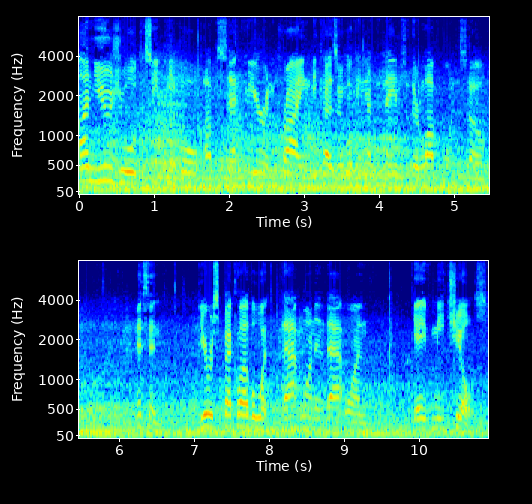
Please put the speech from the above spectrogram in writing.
unusual to see people upset here and crying because they're looking at the names of their loved ones. So listen, your respect level, with that one and that one gave me chills.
